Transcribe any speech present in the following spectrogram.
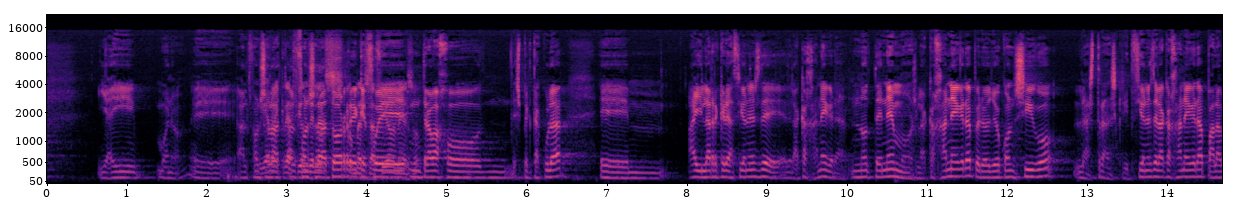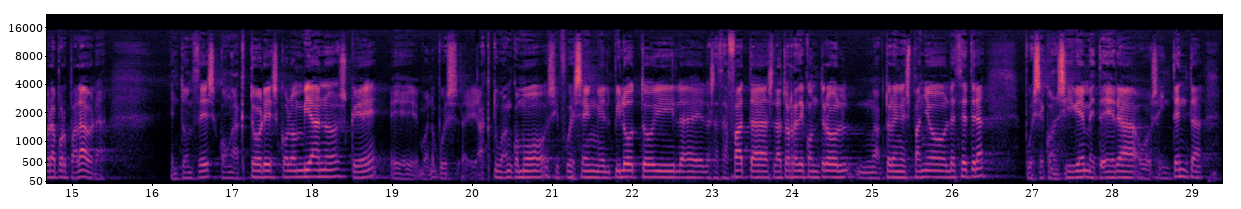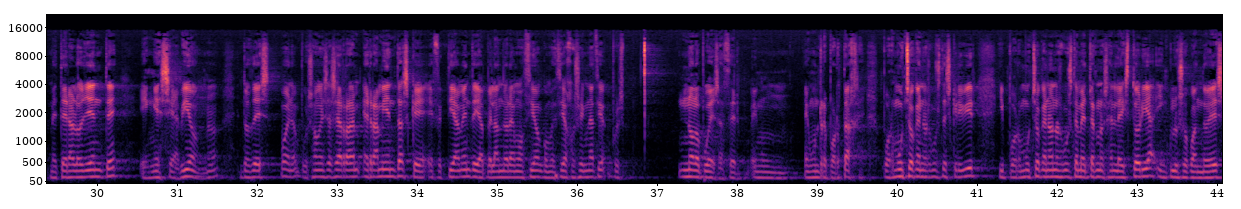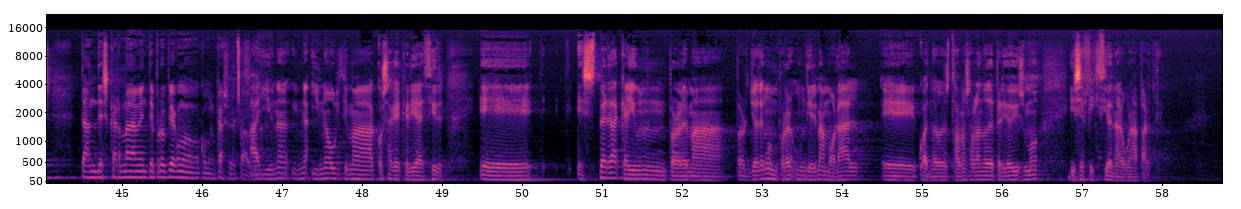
y ahí, bueno, eh, Alfonso, La, Alfonso Latorre, que fue un trabajo espectacular, eh, hay las recreaciones de, de la caja negra. No tenemos la caja negra, pero yo consigo las transcripciones de la caja negra palabra por palabra. Entonces, con actores colombianos que, eh, bueno, pues eh, actúan como si fuesen el piloto y la- las azafatas, la torre de control, un actor en español, etcétera, pues se consigue meter a, o se intenta meter al oyente en ese avión. Entonces, bueno, pues son esas herra- herramientas que efectivamente, y apelando a la emoción, como decía José Ignacio, pues no lo puedes hacer en un, en un, reportaje. Por mucho que nos guste escribir y por mucho que no nos guste meternos en la historia, incluso cuando es tan descarnadamente propia como, como el caso de Pablo. Hay una, y una última cosa que quería decir. Eh, es verdad que hay un problema, yo tengo un, dilema moral eh, cuando estamos hablando de periodismo y se ficciona alguna parte.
